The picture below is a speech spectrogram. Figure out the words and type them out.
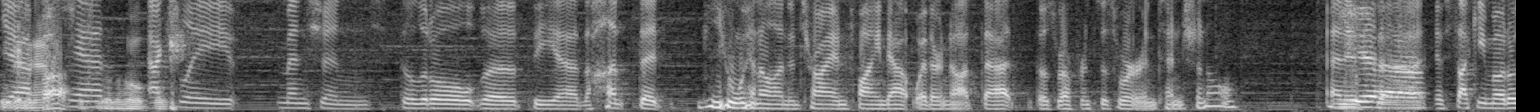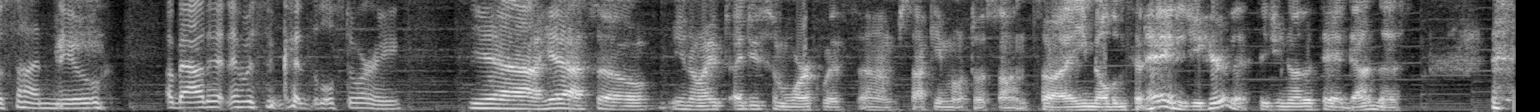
I'm Yeah, gonna have to Ken listen to the whole thing. actually mentioned the little the the uh, the hunt that you went on to try and find out whether or not that those references were intentional, and if Yeah. uh, if Sakimoto-san knew about it. It was a good little story. Yeah, yeah. So you know, I, I do some work with um, Sakimoto-san. So I emailed him and said, "Hey, did you hear this? Did you know that they had done this?"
